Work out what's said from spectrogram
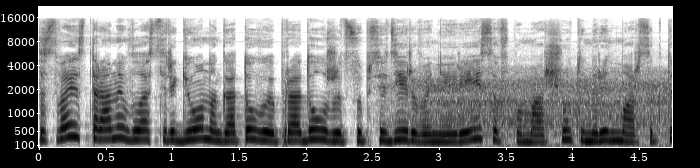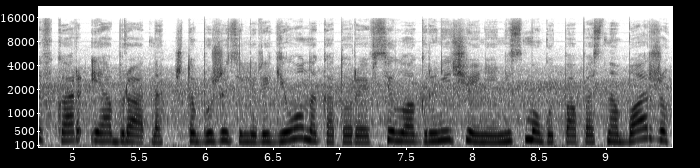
Со своей стороны, власти региона готовы продолжить субсидирование рейсов по маршруту Наринмар-Сыктывкар и обратно, чтобы жители региона, которые в силу ограничений не смогут попасть на баржу,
